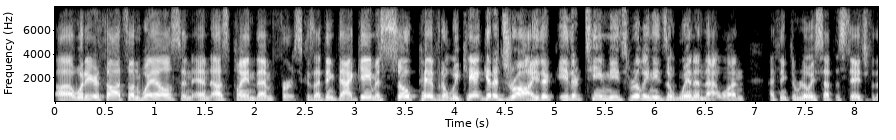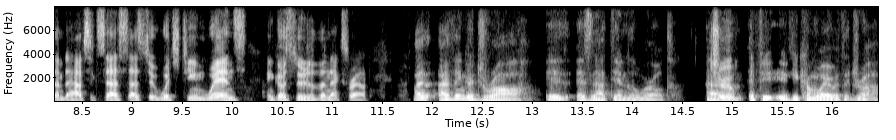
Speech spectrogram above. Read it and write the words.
Uh, what are your thoughts on Wales and, and us playing them first? Because I think that game is so pivotal. We can't get a draw. Either either team needs really needs a win in that one. I think to really set the stage for them to have success as to which team wins and goes through to the next round. I, I think a draw is, is not the end of the world. True. Um, if you if you come away with a draw,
